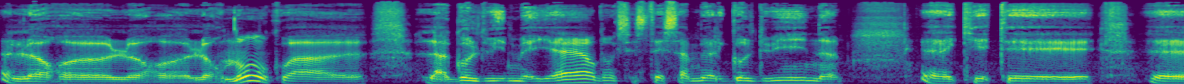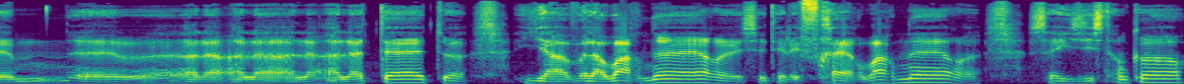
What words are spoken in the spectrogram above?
leur, leur, leur nom, quoi. La Goldwyn Mayer, donc c'était Samuel Goldwyn qui était euh, euh, à, la, la, la, tête. Il y a la Warner, c'était les frères Warner, ça existe encore.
